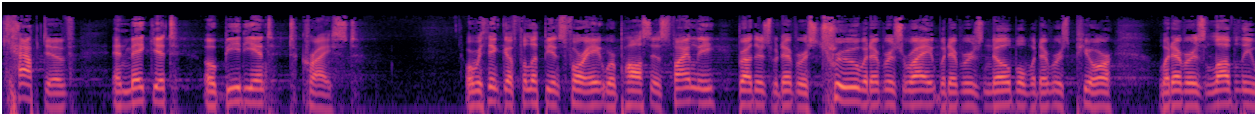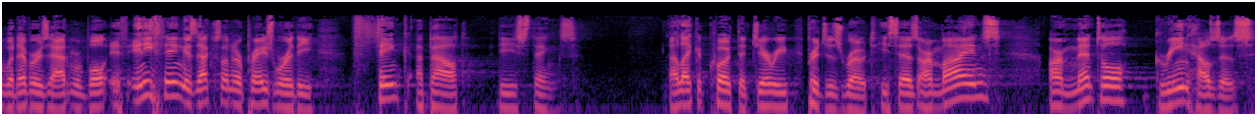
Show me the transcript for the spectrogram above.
captive and make it obedient to Christ." Or we think of Philippians 4:8 where Paul says, "Finally, brothers, whatever is true, whatever is right, whatever is noble, whatever is pure, whatever is lovely, whatever is admirable, if anything is excellent or praiseworthy, think about these things." I like a quote that Jerry Bridges wrote. He says, "Our minds are mental greenhouses."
